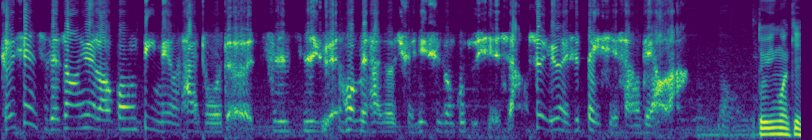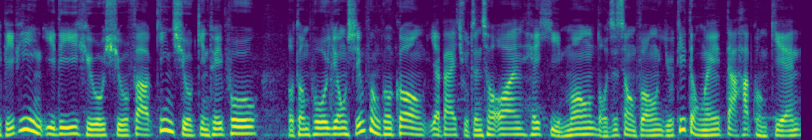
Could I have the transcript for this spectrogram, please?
可是现实的状况，因为劳工并没有太多的资资源，或没有太多的权利去跟雇主协商，所以永远是被协商掉了。对于外界批评，伊以后修法进修进退铺，劳动部用新闻稿讲，一摆修正草案是希望劳资双方有啲动的大合空间，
